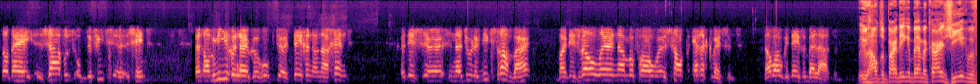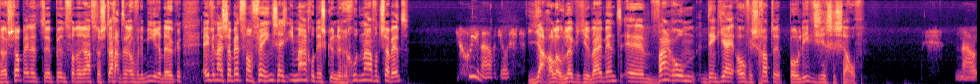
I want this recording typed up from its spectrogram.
dat hij s'avonds op de fiets eh, zit en dan mierenneuken roept eh, tegen een agent. Het is eh, natuurlijk niet strafbaar, maar het is wel eh, naar mevrouw eh, Sap erg kwetsend. Daar wou ik het even bij laten. U haalt een paar dingen bij elkaar, zie ik. Mevrouw Sap en het eh, punt van de Raad van State over de mierenneuken. Even naar Sabet van Veen, zij is imagodeskundige. Goedenavond, Sabet. Goedenavond, Joost. Ja, hallo, leuk dat je erbij bent. Eh, waarom denk jij overschatten politici zichzelf? Nou,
